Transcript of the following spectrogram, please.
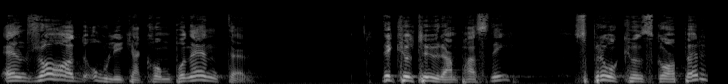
en rad olika komponenter. Det är kulturanpassning, språkkunskaper,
